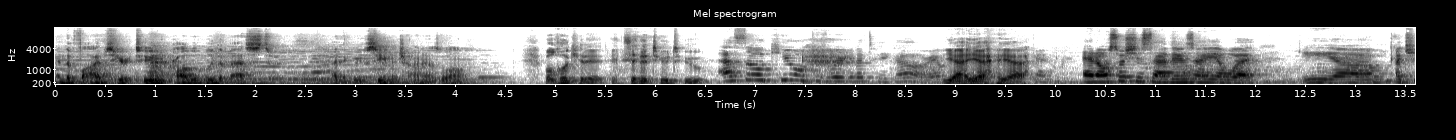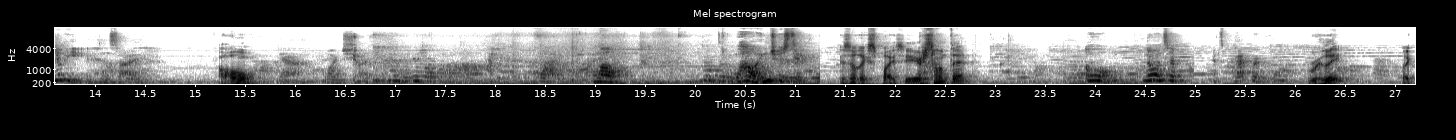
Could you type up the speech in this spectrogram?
And the vibes here too, probably the best I think we've seen in China as well. But look at it, it's in a tutu. That's so cute because we're gonna take out, right? Yeah, yeah, yeah. And also, she said there's a uh, what a um, a chili inside. Oh, Yeah, one chili. Wow. Wow, interesting. is it like spicy or something? Oh no, it's a it's peppercorn. Really? Like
